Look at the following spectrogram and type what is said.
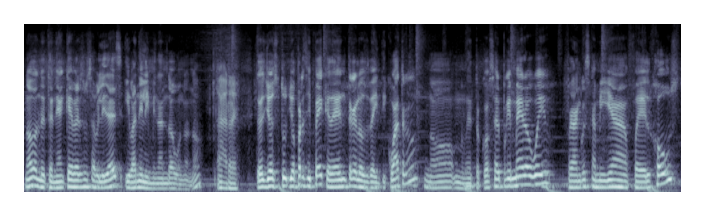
¿no? Donde tenían que ver sus habilidades y van eliminando a uno, ¿no? Arre. Entonces yo, yo participé, quedé entre los 24, no, me tocó ser primero, güey. Franco Escamilla fue el host.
